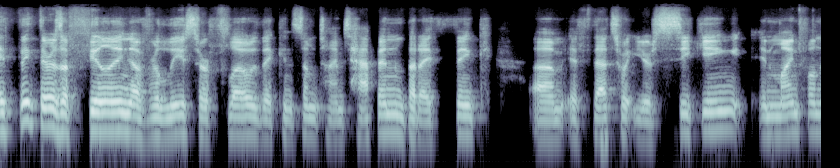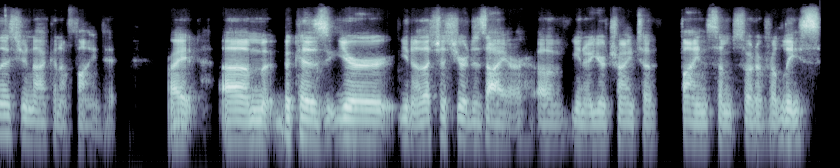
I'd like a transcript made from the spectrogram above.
I think there's a feeling of release or flow that can sometimes happen, but I think um, if that's what you're seeking in mindfulness, you're not going to find it, right? Um, because you're, you know, that's just your desire of, you know, you're trying to find some sort of release.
